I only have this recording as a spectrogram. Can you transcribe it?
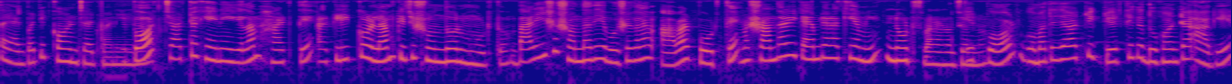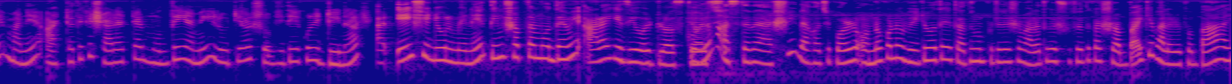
তাই একবারটি কর্ন চাট বানিয়ে পর চারটা খেয়ে নিয়ে গেলাম হাঁটতে আর ক্লিক করলাম কিছু সুন্দর মুহূর্ত। বাড়ি এসে সন্ধ্যা দিয়ে বসে গেলাম আবার পড়তে। আমার সন্ধ্যার এই টাইমটা রাখি আমি নোটস বানানোর জন্য। পর ঘুমাতে যাওয়ার ঠিক দেড় থেকে দু ঘণ্টা আগে মানে আটটা থেকে সাড়ে আটটার মধ্যেই আমি রুটি আর সবজি দিয়ে করি ডিনার। আর এই শিডিউল মেনে তিন সপ্তাহের মধ্যে আমি আড়াই কেজি ওয়েট লস করলাম আসতে হবে আসি। দেখা হচ্ছে পরের অন্য কোনো ভিডিওতে ততক্ষণ পর্যন্ত সব ভালো থেকে সুস্থ থাকা সবাইকে ভালো রেখো। বাই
